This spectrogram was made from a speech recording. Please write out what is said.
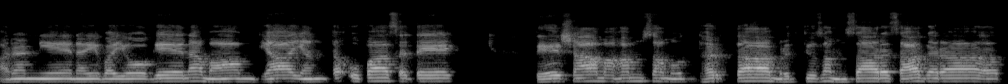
अनन्येनैव योगेन माँ ध्यायन्त उपासते। तेषामहं समुद्धर्ता मृत्युसंसारसागरात्।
